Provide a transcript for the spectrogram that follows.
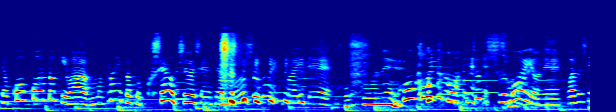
でも高校の時は、もうとにかく癖の強い先生がものすごいいっぱいいて、ここはね、高校っともうねちょっと すごいよね。私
